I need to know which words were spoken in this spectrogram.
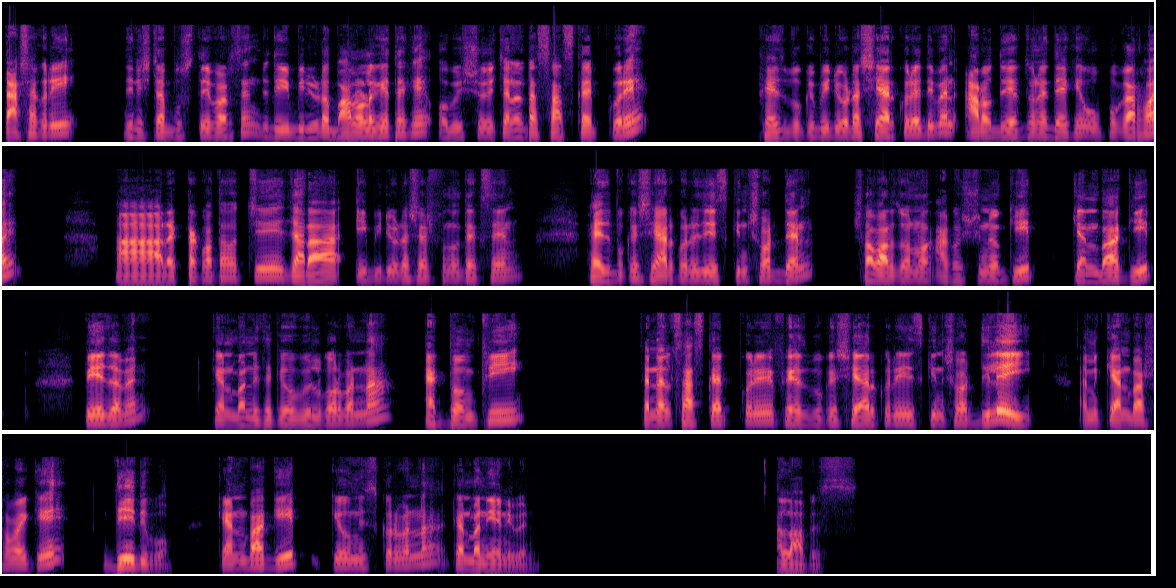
তা আশা করি জিনিসটা বুঝতেই পারছেন। যদি ভিডিওটা ভালো লেগে থাকে, অবশ্যই চ্যানেলটা সাবস্ক্রাইব করে ফেসবুকে ভিডিওটা শেয়ার করে দিবেন। আরও দু একজনে দেখে উপকার হয়। আর একটা কথা হচ্ছে, যারা এই ভিডিওটা শেষ পর্যন্ত দেখছেন ফেসবুকে শেয়ার করে যে স্ক্রিনশট দেন, সবার জন্য আকর্ষণীয় গিফট ক্যানভা গিফট পেয়ে যাবেন। ক্যানভা নিতে কেউ বিল করবেন না। একদম ফ্রি চ্যানেল সাবস্ক্রাইব করে ফেসবুকে শেয়ার করে স্ক্রিনশট দিলেই আমি ক্যানভা সবাইকে দিয়ে দিব। ক্যানভা গিফট কেউ মিস করবেন না, ক্যানভা নিয়ে নেবেন। আল্লাহ হাফেজ।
